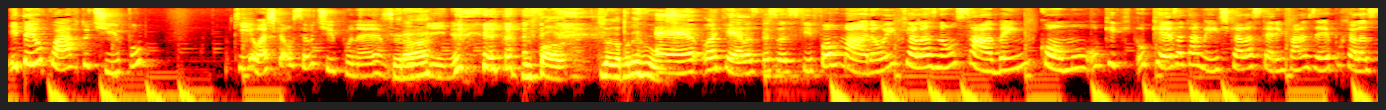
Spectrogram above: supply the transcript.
E tem o quarto tipo, que eu acho que é o seu tipo, né? Será? Me fala, já, já tô nervoso. É aquelas pessoas que formaram e que elas não sabem como, o que, o que exatamente que elas querem fazer, porque elas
